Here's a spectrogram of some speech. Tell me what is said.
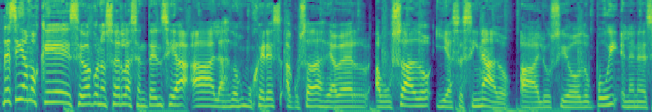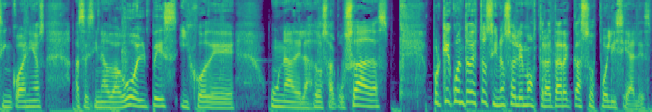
Decíamos que se va a conocer la sentencia a las dos mujeres acusadas de haber abusado y asesinado a Lucio Dupuy, el nene de 5 años, asesinado a golpes, hijo de una de las dos acusadas. ¿Por qué cuento esto si no solemos tratar casos policiales?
